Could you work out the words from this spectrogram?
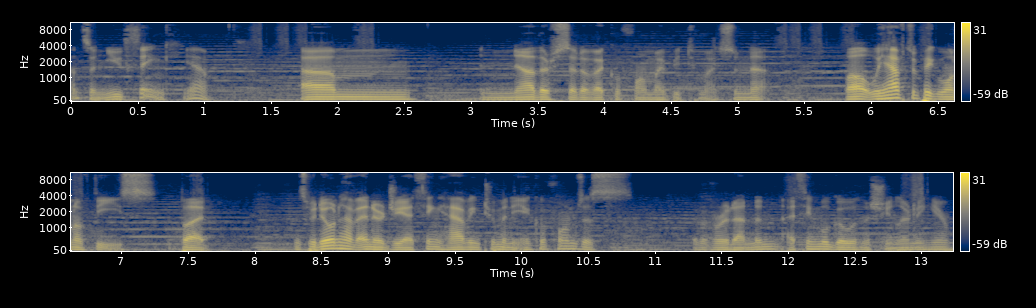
That's a new thing, yeah. Um, another set of Echo Form might be too much. So now... Well, we have to pick one of these. But since we don't have energy, I think having too many echo forms is sort of redundant. I think we'll go with machine learning here.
